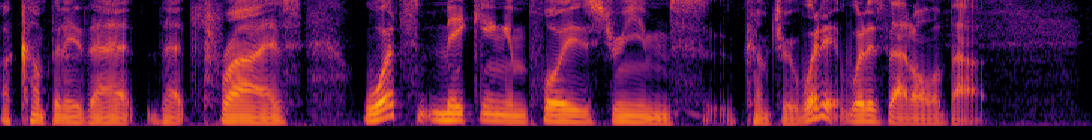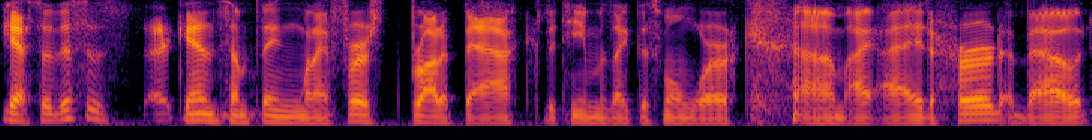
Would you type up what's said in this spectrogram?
a company that that thrives. What's making employees' dreams come true? What what is that all about? Yeah, so this is again something when I first brought it back, the team was like, "This won't work." Um, I, I had heard about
